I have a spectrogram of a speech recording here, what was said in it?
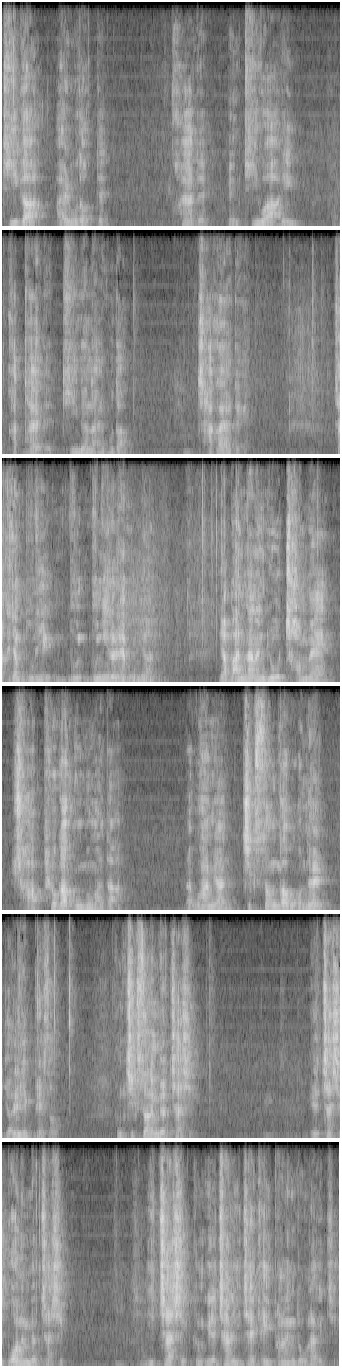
D가 R보다 어때? 커야 돼. 얘는 D와 R이 같아야 돼. D는 R보다 작아야 돼. 자, 그냥 무리, 문, 문의를 해보면, 야, 만나는 요 점의 좌표가 궁금하다. 라고 하면 직선과 원을 연립해서 그럼 직선은 몇 차식? 1차식. 원은 몇 차식? 2차식. 그럼 1차를 2차에 대입하는 행동을 하겠지.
